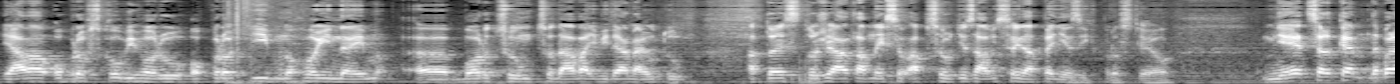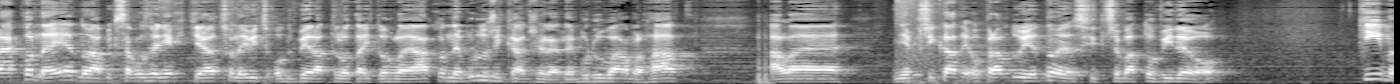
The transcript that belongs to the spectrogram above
já mám obrovskou výhodu oproti mnoho jiným uh, borcům, co dávají videa na YouTube. A to je to, že já tam nejsem absolutně závislý na penězích prostě, jo. Mně je celkem, nebo jako nejedno, já bych samozřejmě chtěl co nejvíc odběratelů tady tohle, já jako nebudu říkat, že ne, nebudu vám lhát, ale mně příklad je opravdu jedno, jestli třeba to video, tím,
